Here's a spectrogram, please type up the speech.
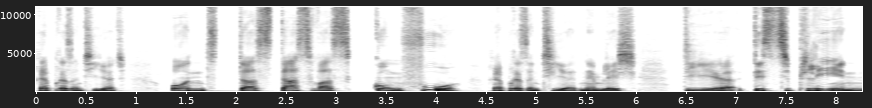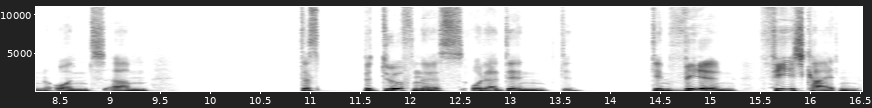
repräsentiert und dass das, was Kung Fu repräsentiert, nämlich die Disziplin und ähm, das Bedürfnis oder den, den Willen, Fähigkeiten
